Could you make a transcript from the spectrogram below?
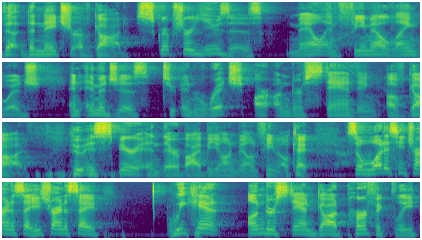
the, the nature of God. Scripture uses male and female language and images to enrich our understanding of God, who is spirit and thereby beyond male and female. Okay, so what is he trying to say? He's trying to say we can't understand God perfectly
